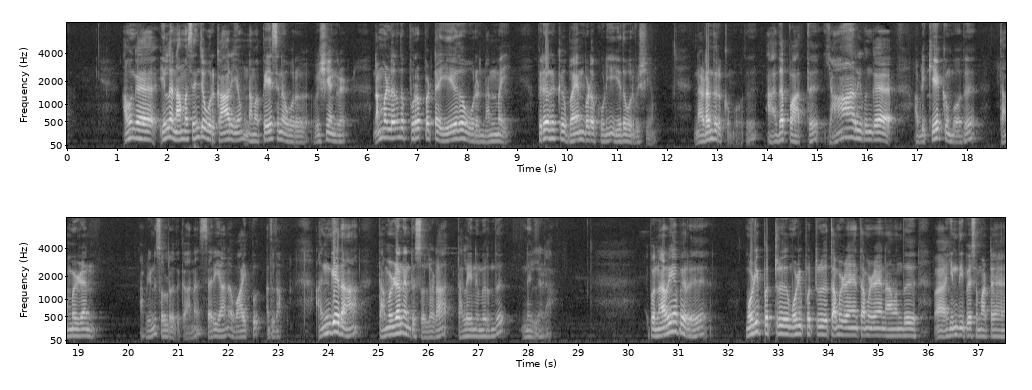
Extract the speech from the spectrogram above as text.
அவங்க இல்லை நம்ம செஞ்ச ஒரு காரியம் நம்ம பேசின ஒரு விஷயங்கள் நம்மளிருந்து புறப்பட்ட ஏதோ ஒரு நன்மை பிறருக்கு பயன்படக்கூடிய ஏதோ ஒரு விஷயம் நடந்திருக்கும்போது அதை பார்த்து யார் இவங்க அப்படி கேட்கும்போது தமிழன் அப்படின்னு சொல்கிறதுக்கான சரியான வாய்ப்பு அதுதான். அங்கே தான் தமிழன் என்று சொல்லடா தலை நிமிர்ந்து நில்லடா. இப்போ நிறைய பேர் மொழிப்பற்று மொழிப்பற்று தமிழன் தமிழன் நான் வந்து ஹிந்தி பேச மாட்டேன்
